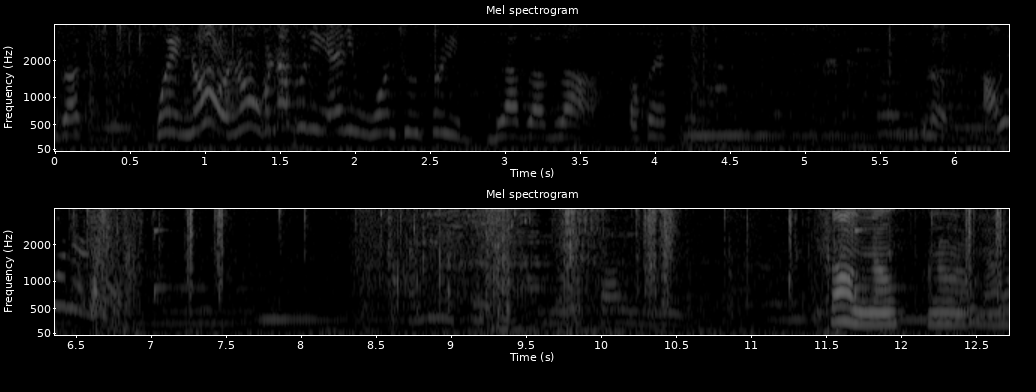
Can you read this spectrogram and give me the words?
I forgot. Wait, no, no, we're not putting any one, two, three, blah, blah, blah. Okay. Look, I wanna know. Say no no, I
